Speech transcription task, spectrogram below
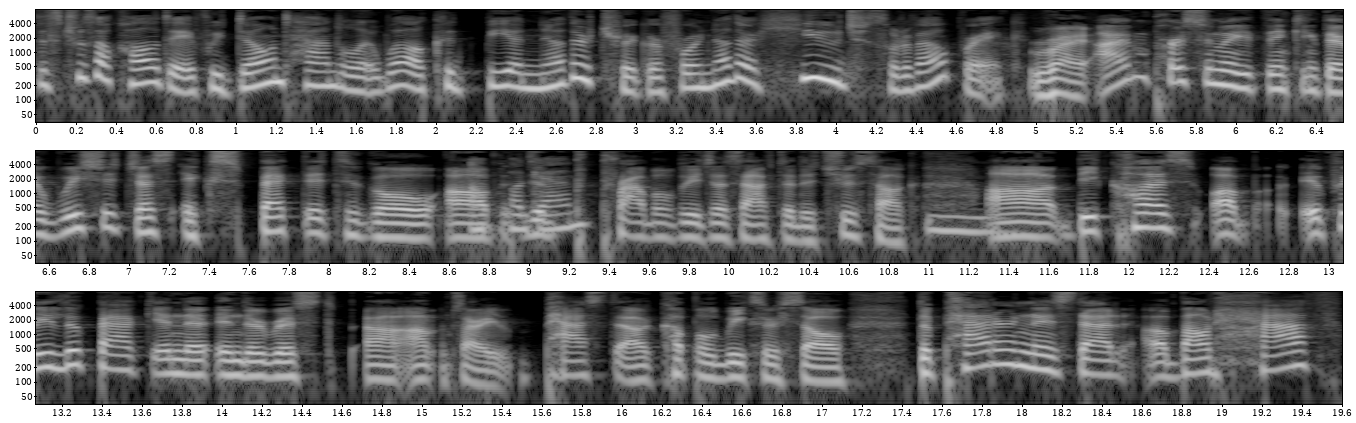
this Chuseok holiday, if we don't handle it well, could be another trigger for another huge sort of outbreak. Right. I'm personally thinking that we should just expect it to go up, Up again? the- probably just after the Chuseok. Uh, because uh, if we look back in the in the wrist, uh, I'm sorry, past a couple of weeks or so, the pattern is that about half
